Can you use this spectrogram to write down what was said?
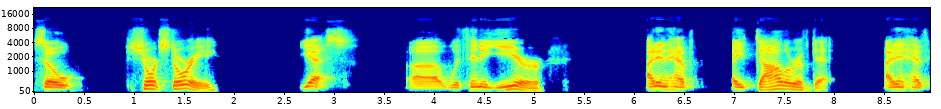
So, short story, yes. Uh, within a year, I didn't have a dollar of debt. I didn't have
